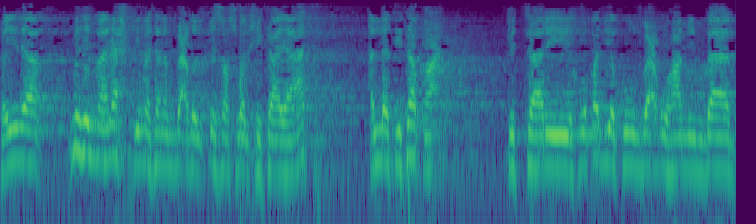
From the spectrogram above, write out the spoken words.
فإذا مثل ما نحكي مثلا بعض القصص والحكايات التي تقع في التاريخ وقد يكون بعضها من باب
